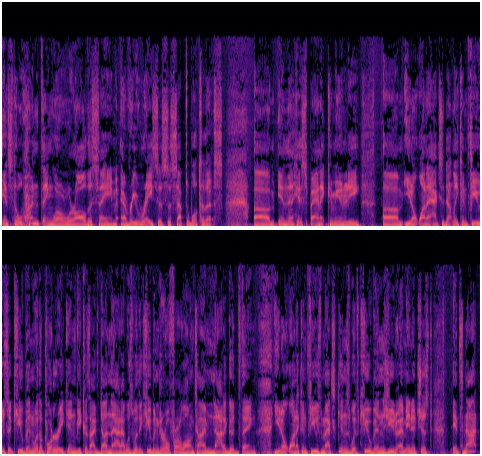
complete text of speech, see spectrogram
It's the one thing where we're all the same. Every race is susceptible to this. Um, in the Hispanic community, um, you don't want to accidentally confuse a Cuban with a Puerto Rican because I've done that. I was with a Cuban girl for a long time. Not a good thing. You don't want to confuse Mexicans with Cubans. You, I mean, it's just, it's not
